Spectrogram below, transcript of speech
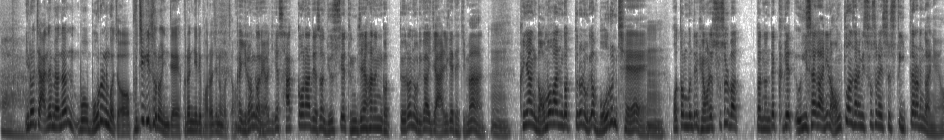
아... 이러지 않으면은 뭐 모르는 거죠. 부지기수로 이제 그런 일이 벌어지는 거죠. 그러니까 이런 거네요. 이게 사건화돼서 뉴스에 등장하는 것들은 우리가 이제 알게 되지만 음. 그냥 넘어간 것들은 우리가 모른 채 음. 어떤 분들이 병원에 수술 받 떴는데 그게 의사가 아닌 엉뚱한 사람이 수술했을 수도 있다라는 거 아니에요.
